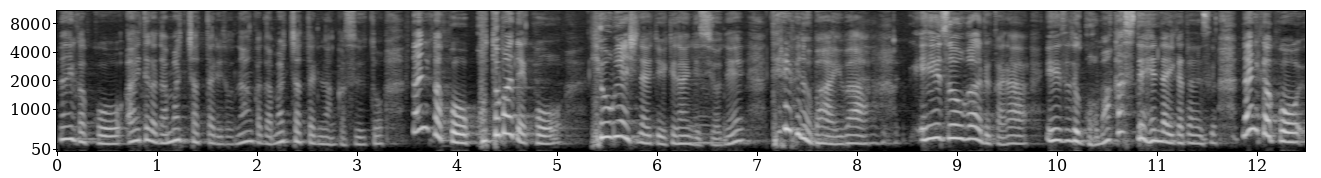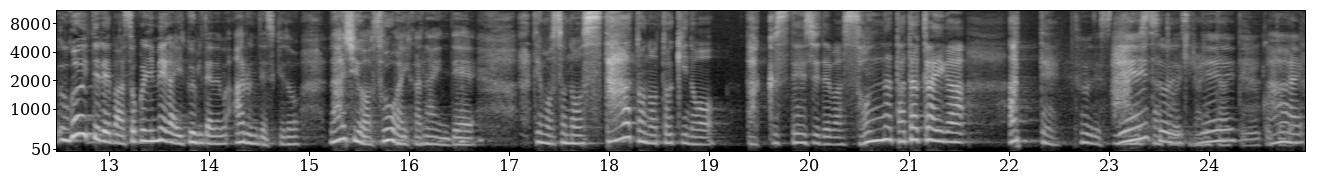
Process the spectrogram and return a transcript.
何かこう相手が黙っちゃったりとなんか黙っちゃったりなんかすると何かこう言葉でこう表現しないといけないんですよね。テレビの場合は映像があるから映像でごまかすって変な言い方なんですけど何かこう動いてればそこに目が行くみたいなのもあるんですけどラジオはそうはいかないんで。でもそのスタートの時のバックステージではそんな戦いがあってそうですはいね。スタートを切られたっていうことで。はい、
